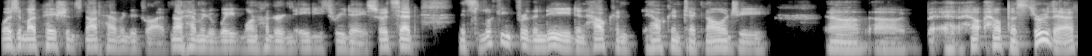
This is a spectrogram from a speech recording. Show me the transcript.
was in my patients not having to drive, not having to wait 183 days. So it's that it's looking for the need and how can how can technology uh, uh, help, help us through that.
